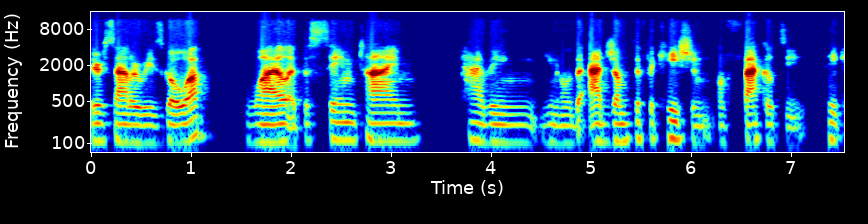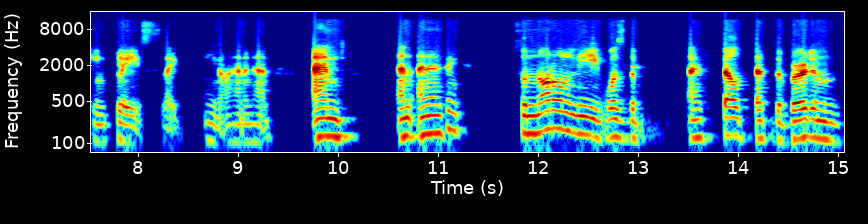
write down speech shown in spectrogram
Their salaries go up while at the same time having you know the adjunctification of faculty taking place like you know hand in hand and and and i think so not only was the i felt that the burden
